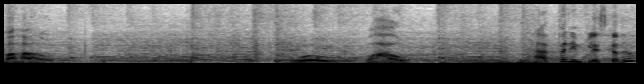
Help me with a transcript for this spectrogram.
వావ్. ఓ వావ్. హ్యాపీనింగ్ ప్లేస్ కదా.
